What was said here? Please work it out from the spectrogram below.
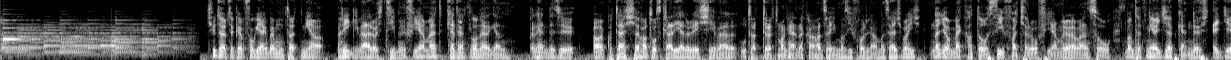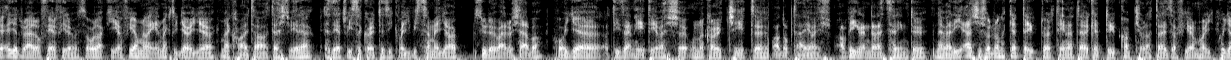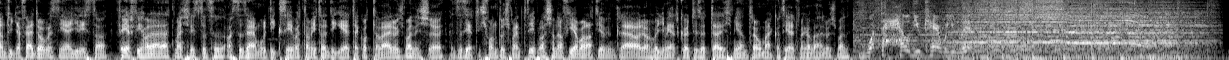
Csütörtökön fogják bemutatni a Régi Város című filmet. Kenneth Lonergan rendező alkotása hat Oscar jelölésével utat tört magának a hazai moziforgalmazásba is. Nagyon megható, szívfacsaró filmről van szó. Mondhatni, hogy zsebkendős. Egy egyedülálló férfiről szól, aki a film elején megtudja, hogy meghalt a testvére, ezért visszaköltözik, vagy visszamegy a szülővárosába, hogy a 17 éves unokaöccsét adoptálja, és a végrendelet szerint ő neveli. Elsősorban a kettejük története, a kettőjük kapcsolata ez a film, hogy hogyan tudja feldolgozni egyrészt a férfi halálát, másrészt az, azt az elmúlt x évet, amit addig éltek ott a városban, és ez azért is fontos, mert szép lassan a film alatt jövünk rá arra, hogy miért költözött el, és milyen traumákat élt meg a városban. What the hell do you care where you live?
